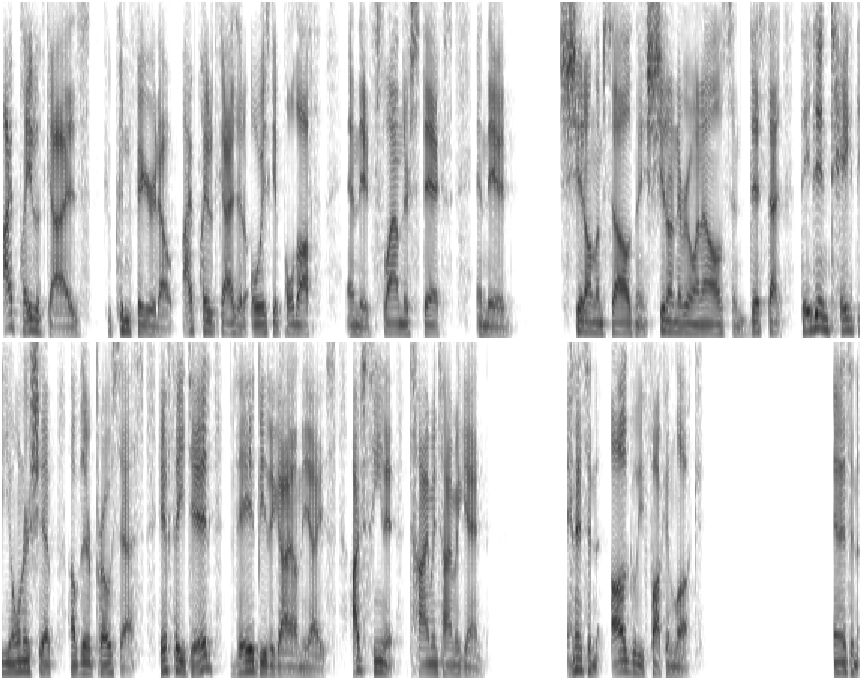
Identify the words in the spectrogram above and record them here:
I played with guys who couldn't figure it out. I played with guys that always get pulled off and they'd slam their sticks and they'd shit on themselves and they shit on everyone else and this, that. They didn't take the ownership of their process. If they did, they'd be the guy on the ice. I've seen it time and time again. And it's an ugly fucking look. And it's an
